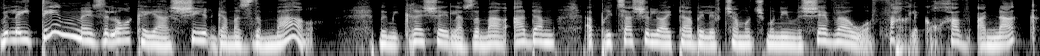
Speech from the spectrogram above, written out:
ולעיתים uh, זה לא רק היה השיר, גם הזמר. במקרה של הזמר אדם, הפריצה שלו הייתה ב-1987, הוא הפך לכוכב ענק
